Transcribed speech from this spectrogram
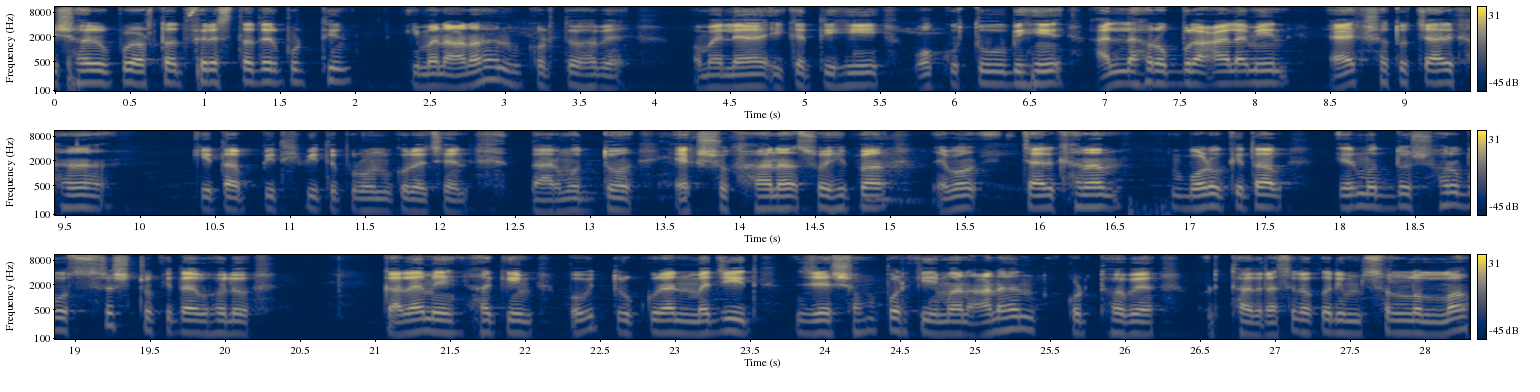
বিষয়ের উপর অর্থাৎ ফেরেস্তাদের প্রতি ইমান আনয়ন করতে হবে। ওমেলা ইকাতিহি ও কুতুবিহি আল্লাহ রব্বুল আলমিন একশত চারখানা কিতাব পৃথিবীতে পূরণ করেছেন। তার মধ্যে একশোখানা সহিফা এবং চারখানা বড় কিতাব। এর মধ্যে সর্বশ্রেষ্ঠ কিতাব হলো কালামে হাকিম পবিত্র কুরআন মজিদ যে সম্পর্কে ইমান আনয়ন করতে হবে, অর্থাৎ রাসুল করিম সাল্লাহ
